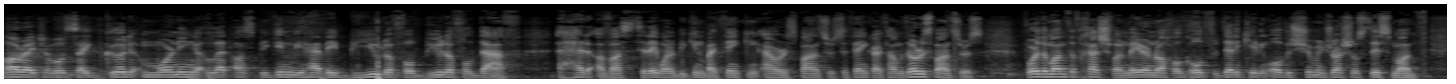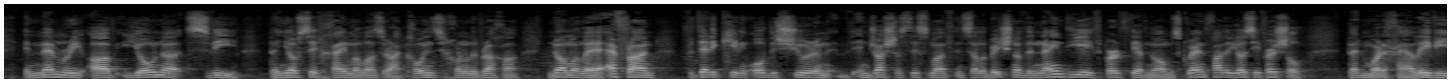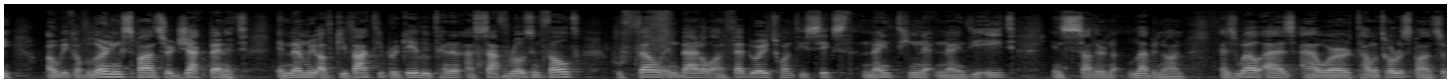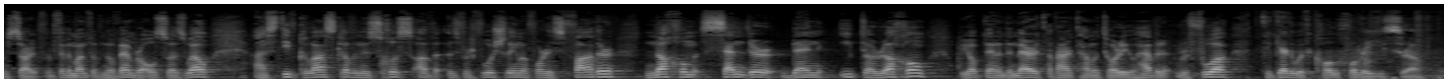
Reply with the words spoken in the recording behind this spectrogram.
All right, Shabbosai, good morning. Let us begin. We have a beautiful, beautiful daf ahead of us today. I want to begin by thanking our sponsors, to thank our Talmud Torah sponsors for the month of Cheshvan, Meir and Rachel Gold for dedicating all the Shimon Drushos this month in memory of Yona Tzvi, Ben Yosef Chaim Alazar, Akoin Zichron Livracha, Noam Leah Efron for dedicating all the Shurim in Drushos this month in celebration of the 98th birthday of Noam's grandfather, Yosef Herschel, Ben Mordechai Alevi, our week of learning sponsor, Jack Bennett, in memory of Givati Brigade Lieutenant Asaf Rosenfeld, who fell in battle on February 26, 1998 in southern Lebanon, as well as our Talmud Torah sponsor, I'm sorry, for, for, the month of November also as well, uh, Steve Golaskov and the schus of Verfu Shlema for his father, Nachum Sender ben Ita Rachel. We hope that in the merit of our Talmud Torah who have a refuah together with Kol Chole Yisrael.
